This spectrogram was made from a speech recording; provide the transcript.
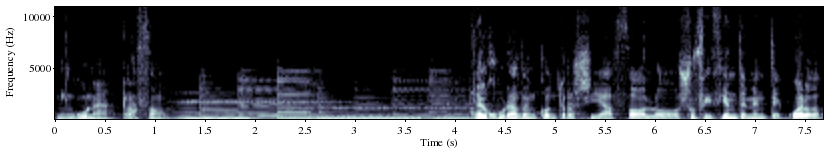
ninguna razón. El jurado encontró si a Thor lo suficientemente cuerdo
